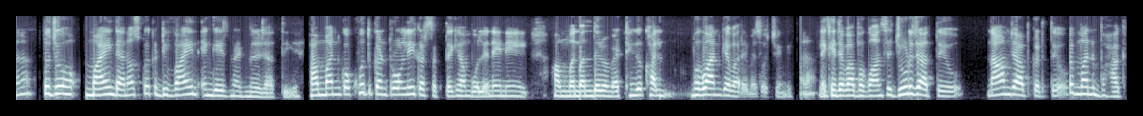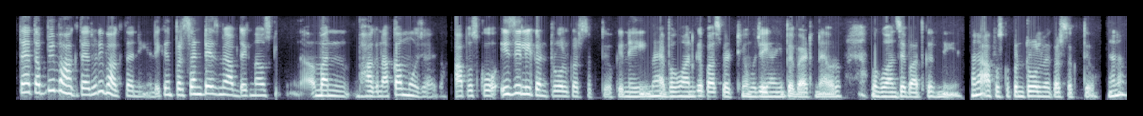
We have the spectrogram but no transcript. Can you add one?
है ना? तो जो माइंड है ना, उसको एक डिवाइन एंगेजमेंट मिल जाती है। हम मन को खुद कंट्रोल नहीं कर सकते कि हम बोले, नहीं नहीं, हम मंदिर में बैठेंगे, खाली भगवान के बारे में सोचेंगे है ना? लेकिन जब आप भगवान से जुड़ जाते हो नाम जाप करते हो। मन भागता है, तब भी भागता है, थोड़ी भागता नहीं है, लेकिन परसेंटेज में आप देखना उसकी, मन भागना कम हो जाएगा। आप उसको इजीली कंट्रोल कर सकते हो कि नहीं, मैं भगवान के पास बैठी हूँ, मुझे यहीं पे बैठना है और भगवान से बात करनी है। है ना? आप उसको कंट्रोल में कर सकते हो, है ना?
